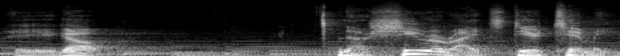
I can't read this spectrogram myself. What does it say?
there you go. Now, Shira writes Dear Timmy,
